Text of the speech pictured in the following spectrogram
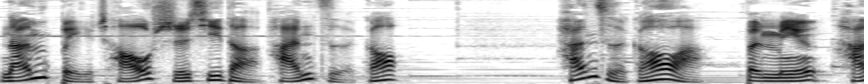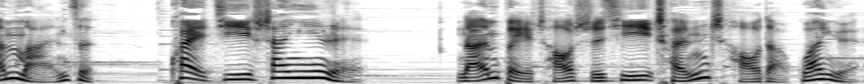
南北朝时期的韩子高。韩子高啊，本名韩蛮子，会稽山阴人，南北朝时期陈朝的官员。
